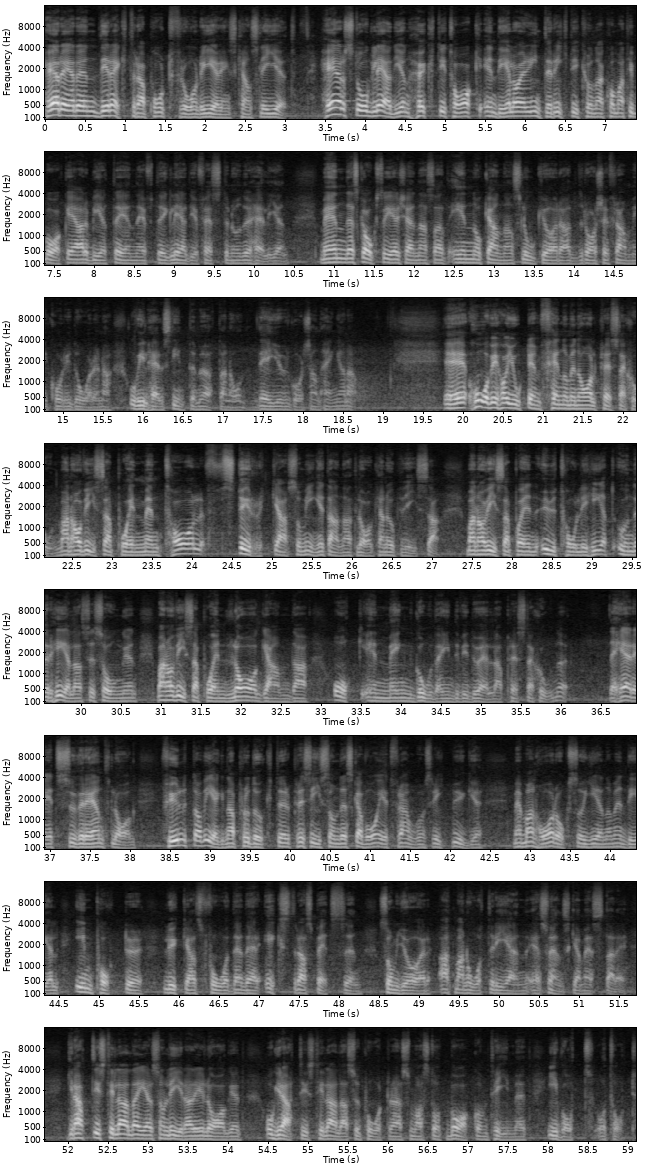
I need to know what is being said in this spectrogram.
Här är en direktrapport från regeringskansliet. Här står glädjen högt i tak. En del har inte riktigt kunnat komma tillbaka i arbete än efter glädjefesten under helgen. Men det ska också erkännas att en och annan slokörad drar sig fram i korridorerna och vill helst inte möta någon. Det är Djurgårdsanhängarna. Eh, HV har gjort en fenomenal prestation. Man har visat på en mental styrka som inget annat lag kan uppvisa. Man har visat på en uthållighet under hela säsongen. Man har visat på en laganda och en mängd goda individuella prestationer. Det här är ett suveränt lag, fyllt av egna produkter precis som det ska vara i ett framgångsrikt bygge. Men man har också genom en del importer lyckats få den där extra spetsen som gör att man återigen är svenska mästare. Grattis till alla er som lirar i laget och grattis till alla supportrar som har stått bakom teamet i vått och torrt.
